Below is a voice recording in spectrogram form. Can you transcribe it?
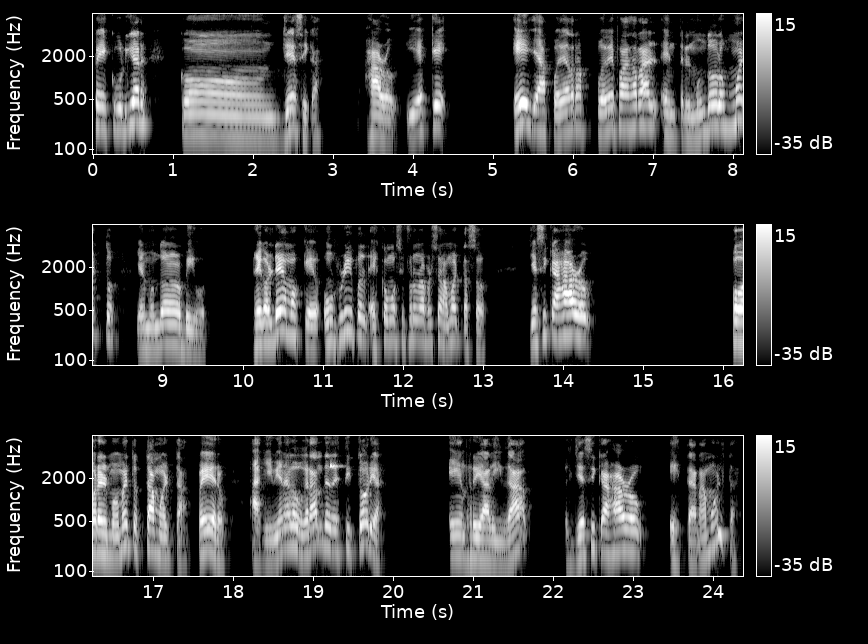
peculiar con Jessica Harrow. Y es que ella puede, pasar entre el mundo de los muertos y el mundo de los vivos. Recordemos que un Ripple es como si fuera una persona muerta. So, Jessica Harrow por el momento está muerta, pero aquí viene lo grande de esta historia. En realidad, Jessica Harrow estará muerta.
